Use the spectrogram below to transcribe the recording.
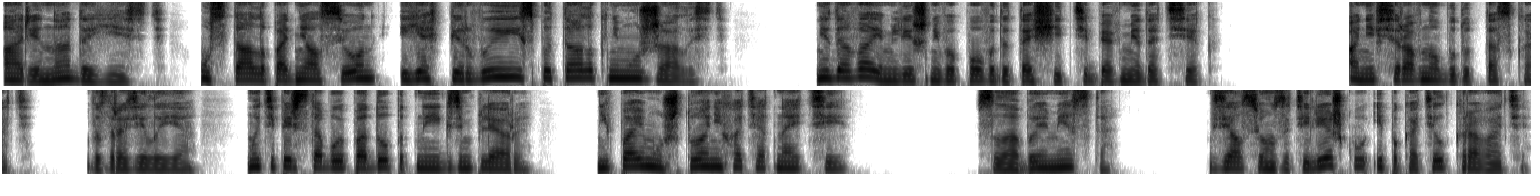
«Ари, надо есть». Устало поднялся он, и я впервые испытала к нему жалость. «Не давай им лишнего повода тащить тебя в медотсек». «Они все равно будут таскать», — возразила я. «Мы теперь с тобой подопытные экземпляры. Не пойму, что они хотят найти. Слабое место. Взялся он за тележку и покатил к кровати.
